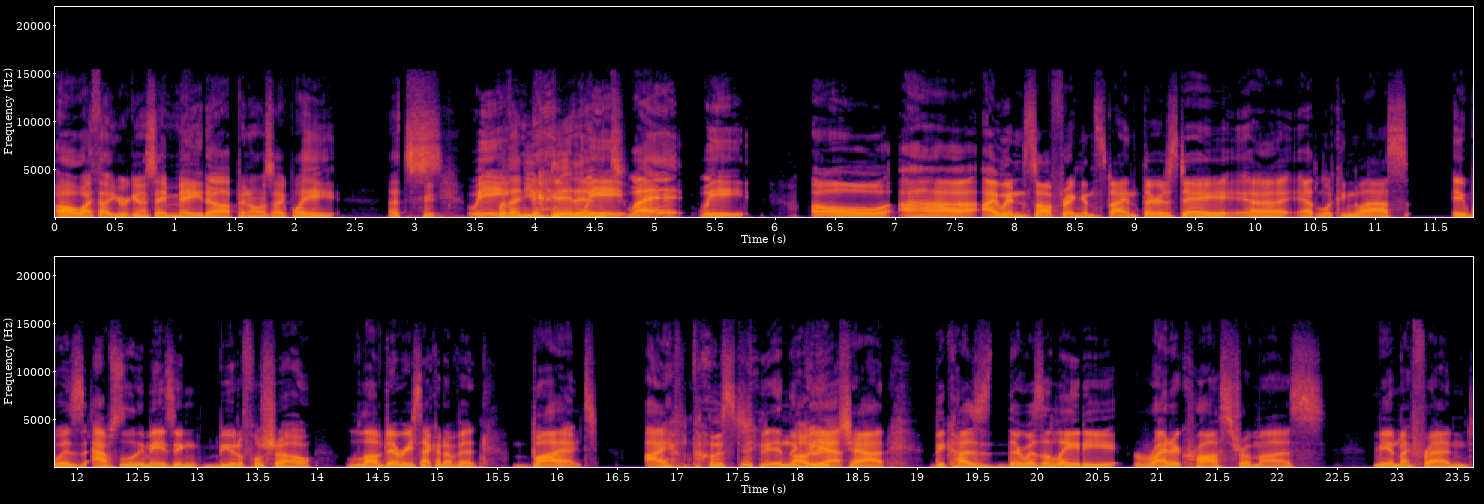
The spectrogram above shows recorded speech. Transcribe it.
Oh, I thought you were gonna say made up, and I was like, wait, that's Wait. But then you didn't. Wait, what? Wait. Oh, uh, I went and saw Frankenstein Thursday uh, at Looking Glass. It was absolutely amazing. Beautiful show. Loved every second of it. But I posted in the Oh, group yeah. chat because there was a lady right across from us, me and my friend,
